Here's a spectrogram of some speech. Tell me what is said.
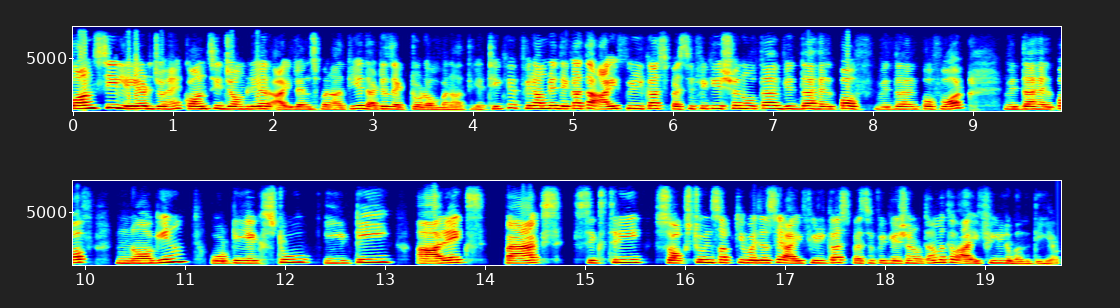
कौन सी लेयर जो है, कौन सी जॉम लेयर आई लेंस बनाती है दैट इज़ एक्टोडम बनाती है, ठीक है? फिर हमने देखा था आई फ़ील्ड का स्पेसिफिकेशन होता है with the help of with the help of what with the help of noggin O T X two E T R X pax six three sox two इन सब की वजह से आई फ़ील्ड का स्पेसिफिकेशन होता है मतलब आई फ़ील्ड बनती है।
